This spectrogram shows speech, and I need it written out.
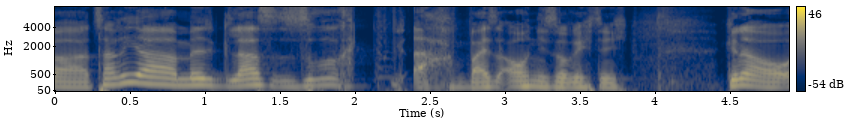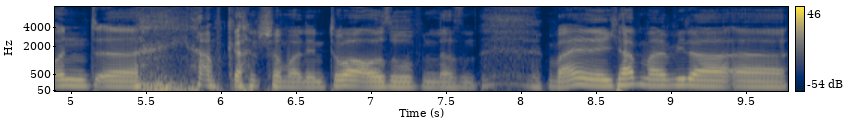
war Zaria mit Glas. Ach, weiß auch nicht so richtig. Genau, und äh, ich habe gerade schon mal den Tor ausrufen lassen, weil ich habe mal wieder äh,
